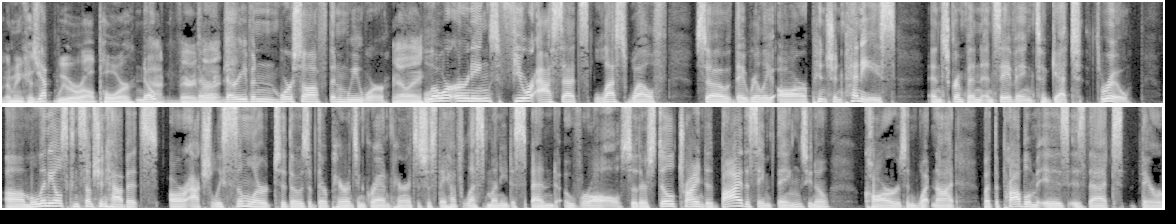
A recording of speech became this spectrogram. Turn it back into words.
I mean, because Yep. we were all poor. Nope. Not very they're, much. They're even worse off than we were. Really? Lower earnings, fewer assets, less wealth. So they really are pinching pennies and scrimping and saving to get through. Uh, millennials' consumption habits are actually similar to those of their parents and grandparents. It's just they have less money to spend overall. So they're still trying to buy the same things, you know, cars and whatnot. But the problem is, is that they're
